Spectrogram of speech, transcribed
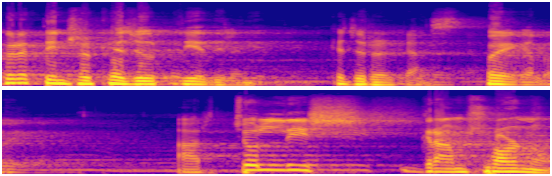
করে তিনশো খেজুর দিয়ে দিলেন। খেজুরের গাছ। হয়ে গেল। আর চল্লিশ গ্রাম স্বর্ণ,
